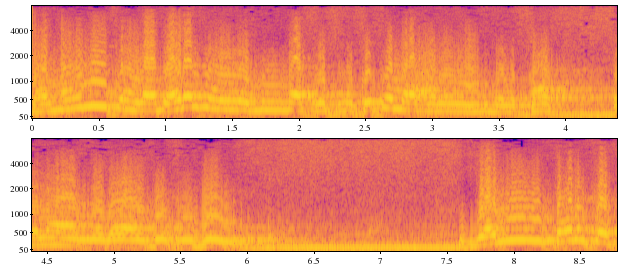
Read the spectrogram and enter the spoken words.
فرمانی کہ اللہ بارک الذين كتب عليهم القتل فلا مضاجعهم جميل بركة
